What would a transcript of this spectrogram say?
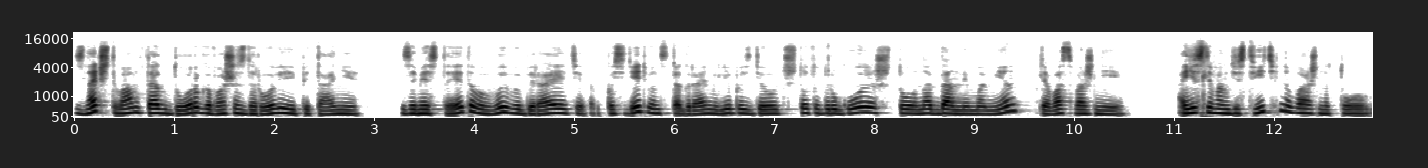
Значит, вам так дорого ваше здоровье и питание. Заместо этого вы выбираете там, посидеть в Инстаграме, либо сделать что-то другое, что на данный момент для вас важнее. А если вам действительно важно, то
